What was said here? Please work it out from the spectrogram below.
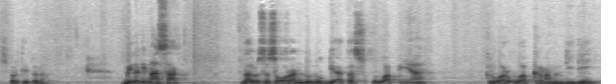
seperti itulah. Bila dimasak, lalu seseorang duduk di atas uapnya, keluar uap karena mendidih,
